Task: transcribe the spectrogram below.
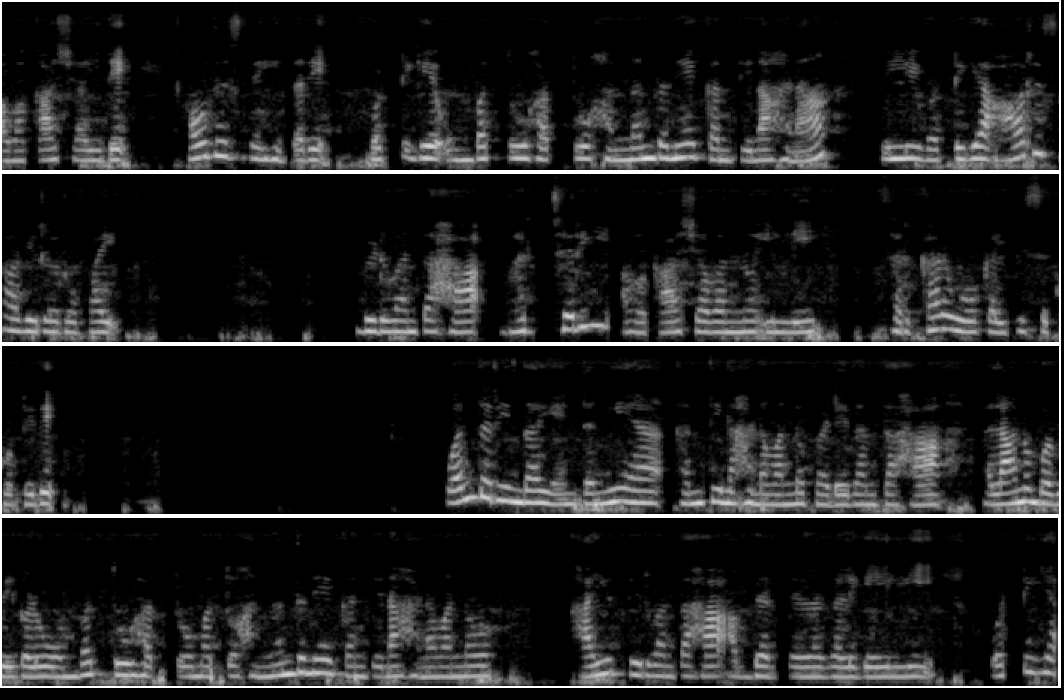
ಅವಕಾಶ ಇದೆ. ಹೌದು ಸ್ನೇಹಿತರೆ, ಒಟ್ಟಿಗೆ ಒಂಬತ್ತು, ಹತ್ತು, ಹನ್ನೊಂದನೇ ಕಂತಿನ ಹಣ ಇಲ್ಲಿ ಒಟ್ಟಿಗೆ ಆರು ಸಾವಿರ ರೂಪಾಯಿ ಬಿಡುವಂತಹ ಭರ್ಜರಿ ಅವಕಾಶವನ್ನು ಇಲ್ಲಿ ಸರ್ಕಾರವು ಕಲ್ಪಿಸಿಕೊಟ್ಟಿದೆ. ಒಂದರಿಂದ ಎಂಟನೆಯ ಕಂತಿನ ಹಣವನ್ನು ಪಡೆದಂತಹ ಫಲಾನುಭವಿಗಳು ಒಂಬತ್ತು, ಹತ್ತು ಮತ್ತು ಹನ್ನೊಂದನೇ ಕಂತಿನ ಹಣವನ್ನು ಕಾಯುತ್ತಿರುವಂತಹ ಅಭ್ಯರ್ಥಿಗಳಿಗೆ ಇಲ್ಲಿ ಒಟ್ಟಿಗೆ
